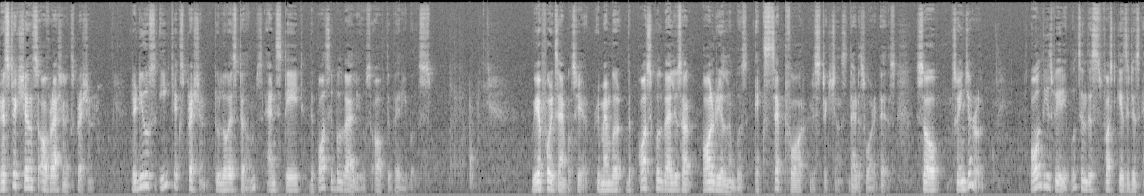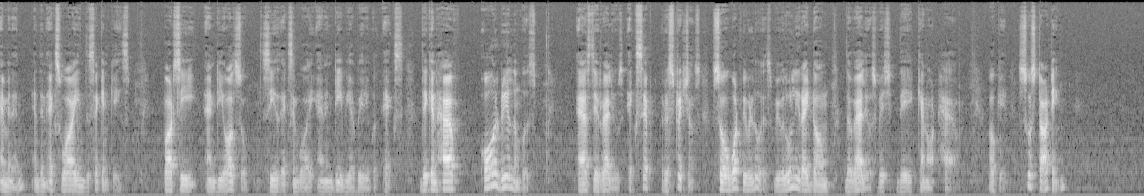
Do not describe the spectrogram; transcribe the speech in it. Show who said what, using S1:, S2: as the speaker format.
S1: Restrictions of rational expression. Reduce each expression to lowest terms and state the possible values of the variables. We have four examples here. Remember, the possible values are all real numbers except for restrictions. That is what it is. So, so in general, all these variables, in this first case it is m and n, and then x, y in the second case, part c and d also, c is x and y and in d we have variable x. They can have all real numbers as their values except restrictions. So what we will do is we will only write down the values which they cannot have. Okay so starting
